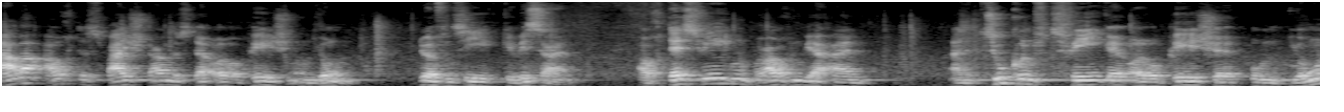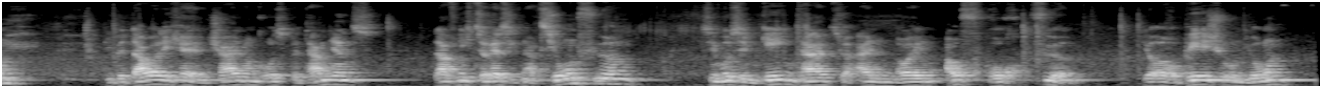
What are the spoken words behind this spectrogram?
aber auch des Beistandes der Europäischen Union dürfen Sie gewiss sein. Auch deswegen brauchen wir ein, eine zukunftsfähige Europäische Union. Die bedauerliche Entscheidung Großbritanniens darf nicht zur Resignation führen, sie muss im Gegenteil zu einem neuen Aufbruch führen. Die Europäische Union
